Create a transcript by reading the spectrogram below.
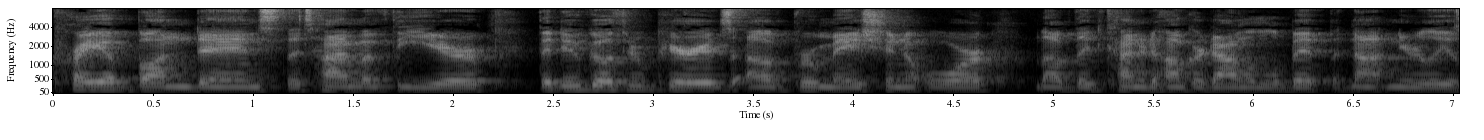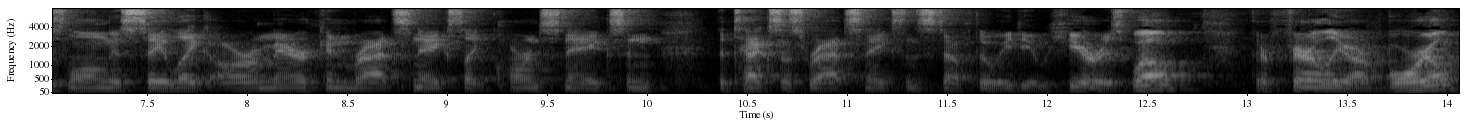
prey abundance, the time of the year. They do go through periods of brumation or uh, they kind of hunker down a little bit, but not nearly as long as say like our American rat snakes, like corn snakes and the Texas rat snakes and stuff that we do here as well. They're fairly arboreal,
